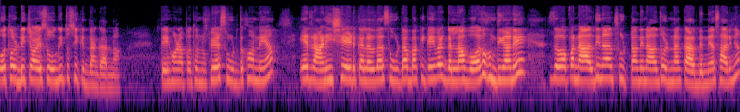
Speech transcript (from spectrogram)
ਉਹ ਤੁਹਾਡੀ ਚੋਇਸ ਹੋਊਗੀ, ਤੁਸੀਂ ਕਿੱਦਾਂ ਕਰਨਾ। ਤੇ ਹੁਣ ਆਪਾਂ ਤੁਹਾਨੂੰ ਫੇਰ ਸੂਟ ਦਿਖਾਉਨੇ ਆ ਇਹ ਰਾਣੀ ਸ਼ੇਡ ਕਲਰ ਦਾ ਸੂਟ ਆ, ਬਾਕੀ ਕਈ ਵਾਰ ਗੱਲਾਂ ਬਹੁਤ ਹੁੰਦੀਆਂ ਨੇ। ਸੋ ਆਪਾਂ ਨਾਲ ਦੀ ਨਾਲ ਸੂਟਾਂ ਦੇ ਨਾਲ ਤੁਹਾਡੇ ਨਾਲ ਕਰ ਦਿੰਨੇ ਆ ਸਾਰੀਆਂ।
